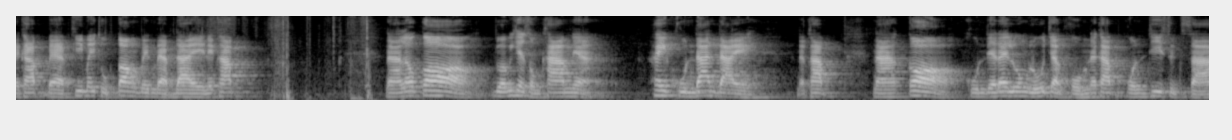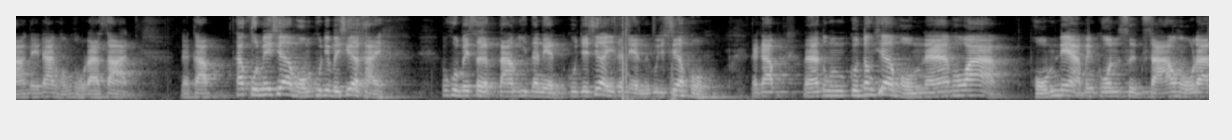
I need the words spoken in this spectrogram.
นะครับ แบบที่ไม่ถูกต้องเป็นแบบใดนะครับนะแล้วก็ดวงพิชัยสงครามเนี่ยให้คุณด้านใดนะครับนะก็คุณจะได้ล่วงรู้จากผมนะครับ คนที่ศึกษาในด้านของโหราศาสตร์นะครับ ถ้าคุณไม่เชื่อผมคุณจะไปเชื่อใคราคุณไปเสิร์ชตามอินเทอร์เน็ตคุณจะเชื่ออินเทอร์เน็ตหรือคุณจะเชื่อผมนะครับนะคุณคุณต้องเชื่อผมนะ เพราะว่าผมเนี่ยเป็นคนศึกษาโหรา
